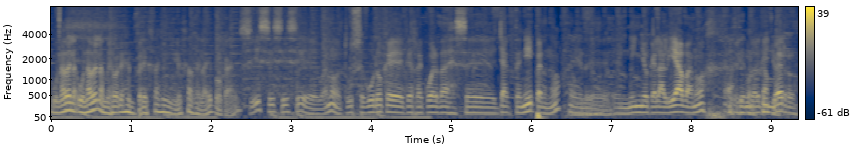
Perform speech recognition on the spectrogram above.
Una, de la- una de las mejores empresas inglesas de la época, ¿eh? Sí, sí, sí, sí. Bueno, tú seguro que, que recuerdas ese Jack the Nipper, ¿no? El, el niño que la liaba, ¿no? Haciendo el bolsillo. gamberro.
